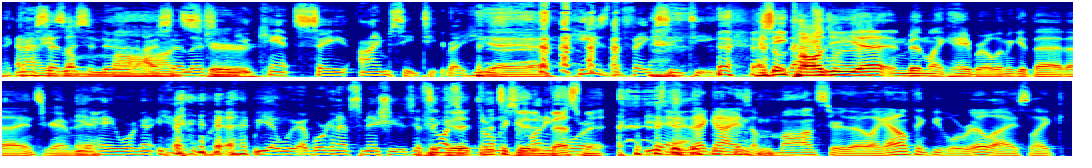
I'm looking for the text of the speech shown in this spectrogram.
That and I said, is "Listen, dude," I said, "Listen, you can't say I'm CT, right? He's, Yeah, yeah. he's the fake CT." Has So he called you yet and been like, "Hey, bro, let me get that uh, Instagram name"? Yeah, hey, we're gonna yeah, yeah we're, we're gonna have some issues. If That's he a wants good- to throw me some good money for it, investment. yeah, Dude, that guy is a monster though. Like I don't think people realize like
